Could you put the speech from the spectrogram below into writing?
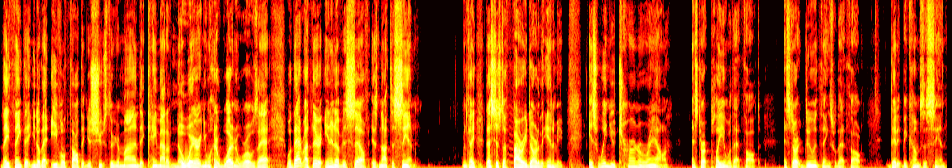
they think that you know that evil thought that just shoots through your mind that came out of nowhere, and you wonder what in the world was that. Well, that right there, in and of itself, is not the sin. Okay, that's just a fiery dart of the enemy. It's when you turn around and start playing with that thought and start doing things with that thought that it becomes a sin.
